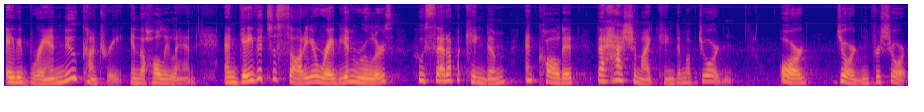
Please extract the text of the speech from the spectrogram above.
of a brand new country in the Holy Land and gave it to Saudi Arabian rulers who set up a kingdom and called it the Hashemite Kingdom of Jordan, or Jordan for short.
